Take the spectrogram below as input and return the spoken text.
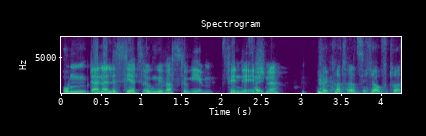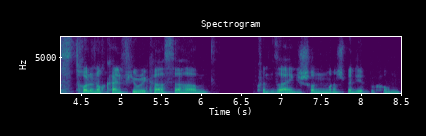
um deiner Liste jetzt irgendwie was zu geben, finde ich, ne? Ich fällt gerade sicher auf, dass Trolle noch keinen Fury-Caster haben. Könnten sie eigentlich schon mal spendiert bekommen.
